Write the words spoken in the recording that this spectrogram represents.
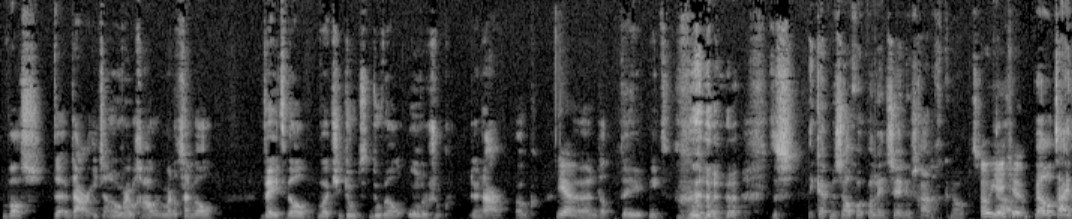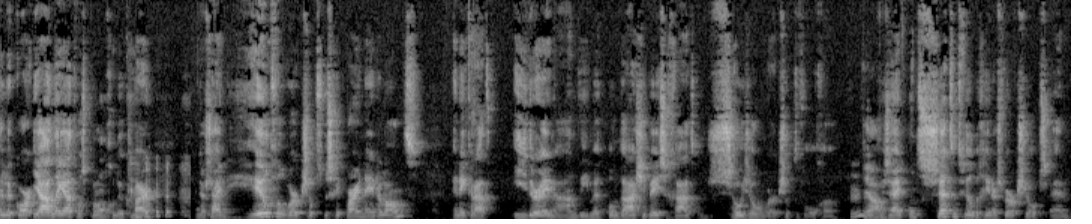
was de- daar iets aan over hebben gehouden. Maar dat zijn wel, weet wel wat je doet. Doe wel onderzoek ernaar ook. Ja. En dat deed ik niet. dus Ik heb mezelf ook wel eens zenuwschade geknoopt. Oh Ja. jeetje. Wel tijdelijk hoor. Ja, nou ja, het was per ongeluk. Maar er zijn heel veel workshops beschikbaar in Nederland. En ik raad iedereen aan die met bondage bezig gaat om sowieso een workshop te volgen. Hm. ja, Er zijn ontzettend veel beginnersworkshops en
